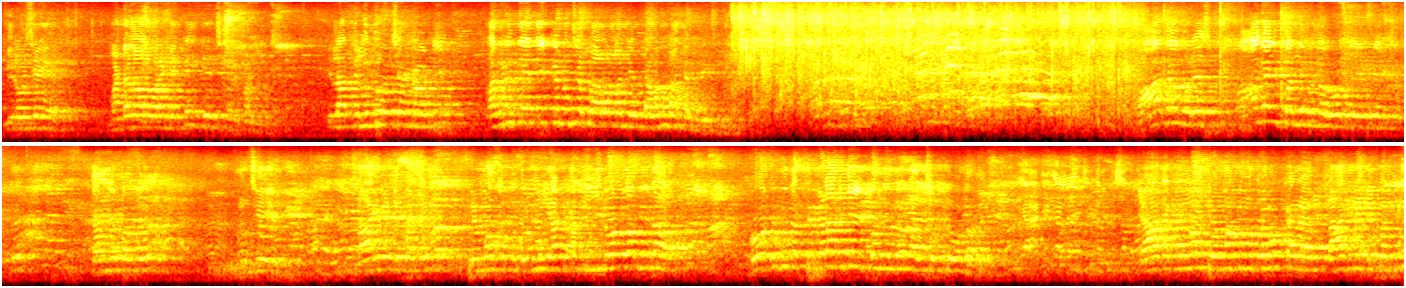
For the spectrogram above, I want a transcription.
ఈరోజే మండలాల వరకు అయితే ఇదే చివరి ఇలా తిరుగుతూ వచ్చాం కాబట్టి అభివృద్ధి అయితే ఇక్కడ నుంచే ప్రారంభం చేద్దామని నాకు అనిపించింది. బాగా వరేస్ బాగా ఇబ్బంది ఉన్న రోడ్లు ఏమి అని చెప్తే కన్నపల్లి నుంచి నాగిరెడ్డిపల్లి బ్రహ్మసముద్రం ఎక్కడ ఈ రోడ్ల మీద రోడ్డు మీద తిరగడానికే ఇబ్బంది ఉందని నాకు చెప్తూ ఉన్నారు. యాటకల్లో బ్రహ్మసముద్రం నాగిరెడ్డిపల్లి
